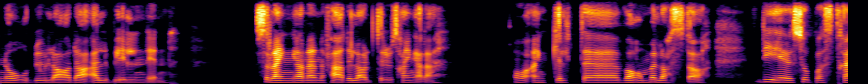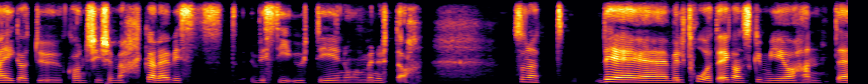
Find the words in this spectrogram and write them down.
når du lader elbilen din, så lenge den er ferdigladet til du trenger det. Og enkelte varmelaster de er jo såpass treige at du kanskje ikke merker det hvis, hvis de er ute i noen minutter. Sånn at det jeg vil tro at det er ganske mye å hente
